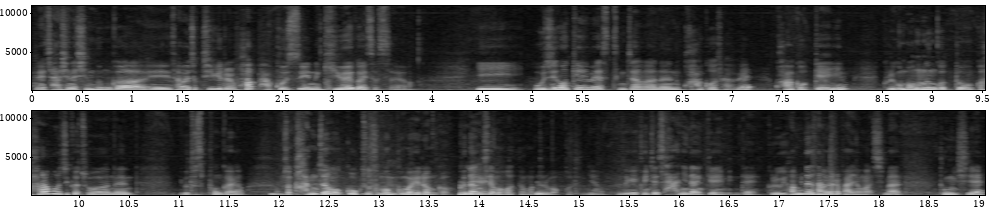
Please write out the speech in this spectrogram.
내 자신의 신분과 이 사회적 지위를 확 바꿀 수 있는 기회가 있었어요. 이 오징어 게임에서 등장하는 과거 사회, 과거 게임, 그리고 먹는 것도 그 할아버지가 좋아하는 이것도 스폰가요? 무슨 감자 먹고 옥수수 먹고 막 이런 거. 그 당시에 네. 먹었던 것들을 음. 먹거든요. 그래서 이게 굉장히 잔인한 게임인데, 그리고 현대 사회를 반영하지만 동시에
